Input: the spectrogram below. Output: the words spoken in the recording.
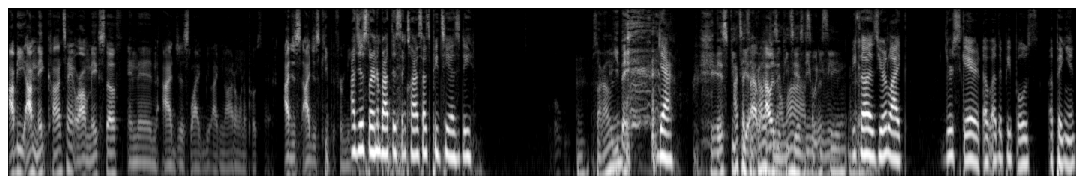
I be I make content or I'll make stuff, and then I just like be like, no, I don't want to post that. I just I just keep it for me. I just learned about this in class. That's PTSD. Psychology. you think Yeah, it's PTSD? How is it psychology online, PTSD? so What do you mean? because you're like you're scared of other people's opinion,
